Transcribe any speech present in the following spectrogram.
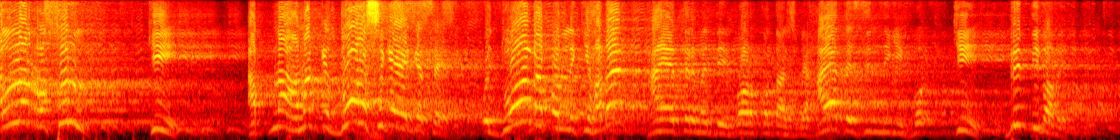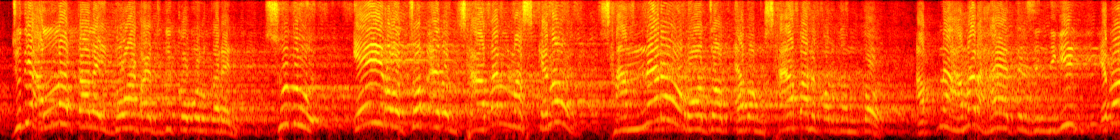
আল্লাহর রসুল কি? আপনা আমাকে দোয়া শিখে গেছে। ওই দোয়াটা পড়লে কি হবে? হায়াতের মধ্যে বরকত আসবে। হায়াতের জিন্দিগি কি? বৃদ্ধি পাবে। যদি আল্লাহ তাআলা এই দোয়াটা যদি কবুল করেন, শুধু এই রজব এবং শাবান মাস কেন? সামনেরও রজব এবং শাবান পর্যন্ত আপনা আমার হায়াতের জিন্দিগি এবং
